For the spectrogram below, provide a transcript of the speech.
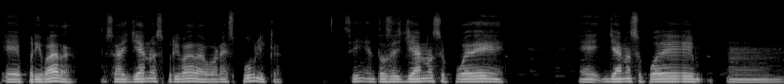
eh, privada, o sea, ya no es privada, ahora es pública, ¿sí? Entonces ya no se puede, eh, ya no se puede mm,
